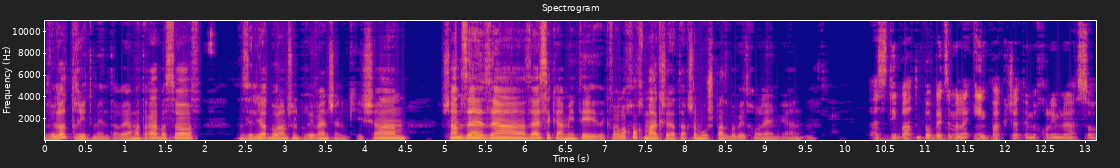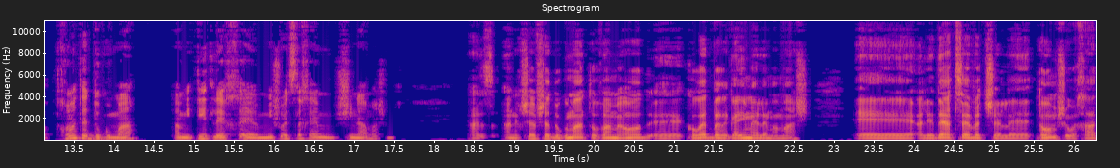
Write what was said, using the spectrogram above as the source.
ולא treatment הרי המטרה בסוף זה להיות בעולם של prevention כי שם שם זה, זה, זה העסק האמיתי, זה כבר לא חוכמה כשאתה עכשיו מאושפז בבית חולים, כן? אז דיברתם פה בעצם על ה impact שאתם יכולים לעשות. אתם יכולים לתת דוגמה אמיתית לאיך אה, מישהו אצלכם שינה משהו? אז אני חושב שדוגמה טובה מאוד אה, קורית ברגעים אלה ממש. אה, על ידי הצוות של אה, תום שהוא אחד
